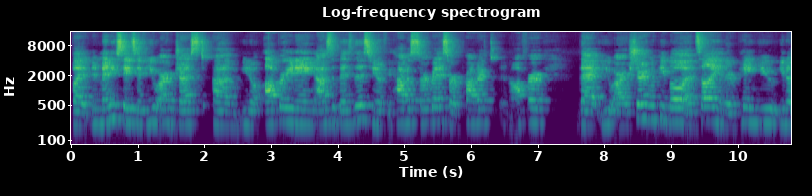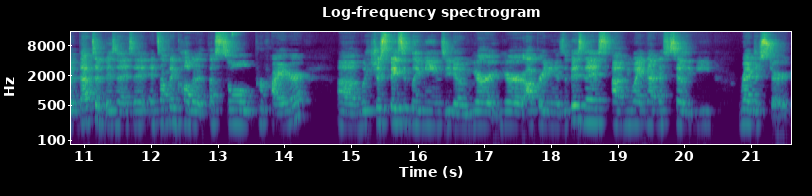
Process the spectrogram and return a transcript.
But in many states, if you are just, um, you know, operating as a business, you know, if you have a service or a product and offer that you are sharing with people and selling and they're paying you, you know, that's a business. It's often called a, a sole proprietor. Um, which just basically means you know you're you're operating as a business. Um, you might not necessarily be registered.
